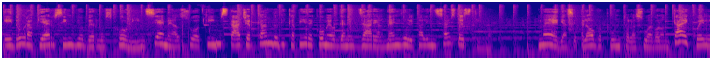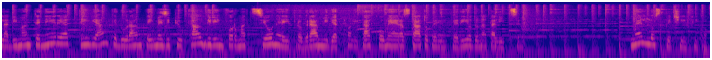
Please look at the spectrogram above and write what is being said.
Ed ora Pier Silvio Berlusconi insieme al suo team sta cercando di capire come organizzare al meglio il palinsesto estivo. Mediaset Log. La sua volontà è quella di mantenere attivi anche durante i mesi più caldi l'informazione e i programmi di attualità come era stato per il periodo natalizio. Nello specifico,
